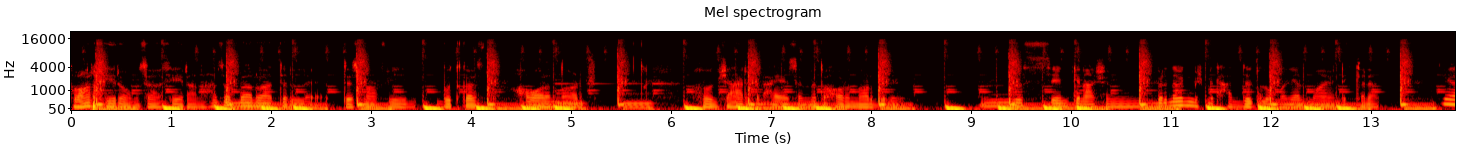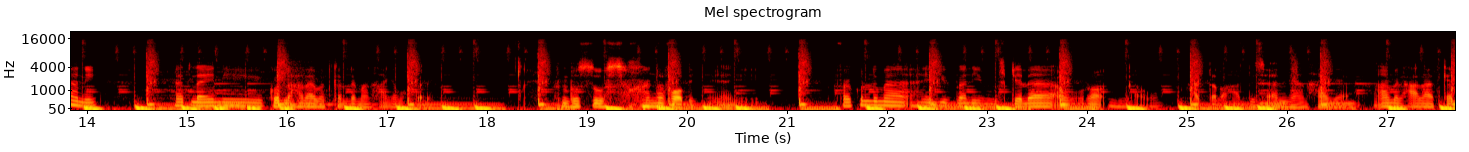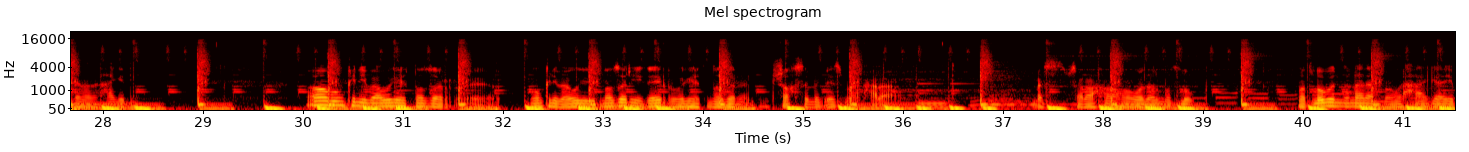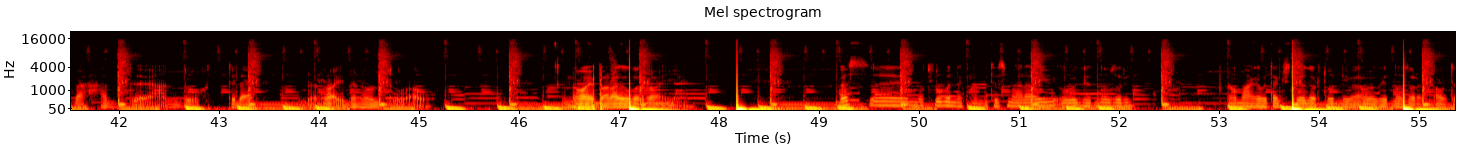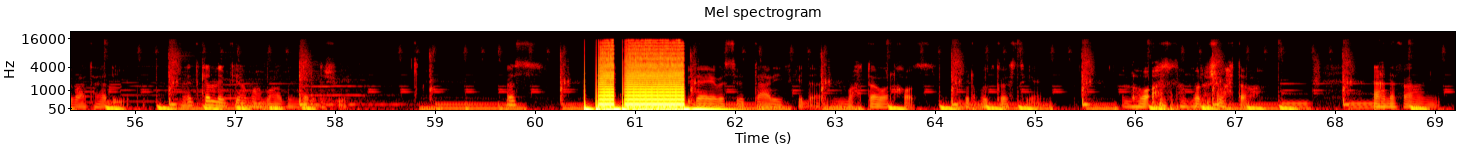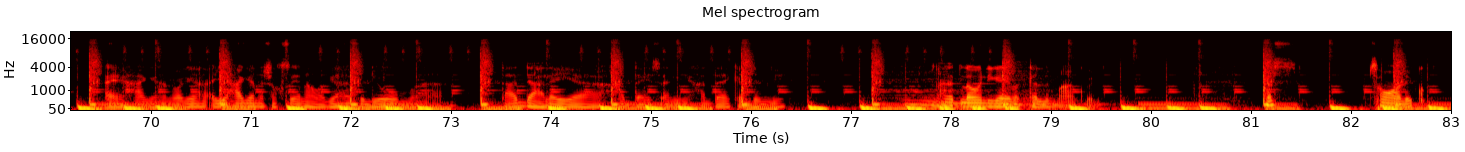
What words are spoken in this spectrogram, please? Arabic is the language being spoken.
صباح الخير أو مساء الخير. على حسب بقى الوقت اللي بتسمع فيه البودكاست حوار النهاردة. هو مش عارف الحقيقة سميته حوار النهاردة ليه. بس يمكن عشان البرنامج مش متحدد له مجال معين للكلام. يعني هتلاقيني كل حلقة بتكلم عن حاجة مختلفة. بص بص أنا فاضي. يعني فكل ما هيجي في بالي مشكلة أو رأي أو حتى لو حد سألني عن حاجة أعمل حلقة أتكلم عن الحاجة دي. آه ممكن يبقى وجهة نظر آه، ممكن يبقى وجهة نظري غير وجهة نظر الشخص اللي بيسمع الحلقة. بس بصراحة هو ده المطلوب. مطلوب إن أنا لما أقول حاجة يبقى حد عنده اختلاف للرأي اللي أنا قلته أو إن هو يبقى رأيه غير رأيي يعني. بس آه، المطلوب إنك لما تسمع رأيي ووجهة نظري. لو ما عجبتكش تقدر تقول لي بقى وجهة نظرك أو تبعتها لي. نتكلم فيها مع بعض ندردش فيها. بس. بداية بس للتعريف كده المحتوى الخاص بالبودكاست يعني. اللي هو أصلا ملوش محتوى. إحنا فعلا أي حاجة هنواجهها أي حاجة أنا شخصيا هواجهها في اليوم تعدي عليا حد هيسألني حد هيكلمني. هتلاقوني جاي بتكلم معاكم بس. السلام عليكم.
